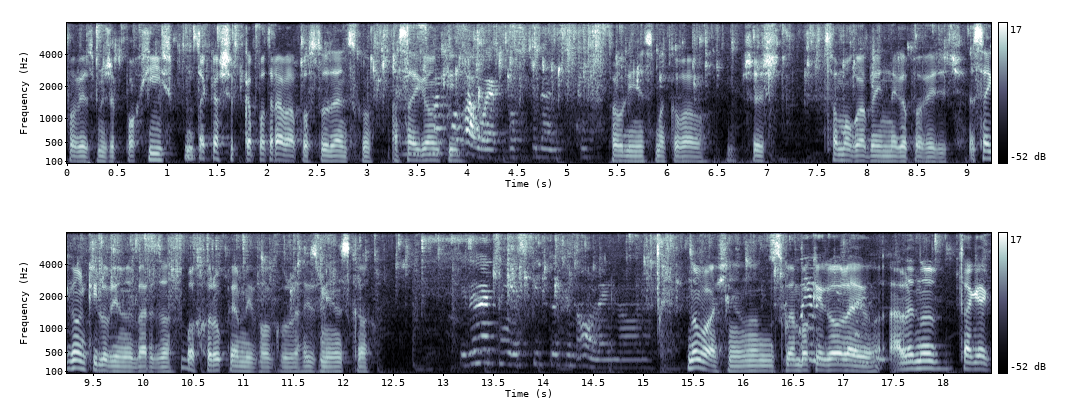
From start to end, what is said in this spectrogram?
powiedzmy, że po chińsku. No taka szybka potrawa po studencku. A sajgonki Smakowało jak po studencku. Paulinie smakowało. Przecież co mogłaby innego powiedzieć? Sajgonki lubimy bardzo, bo chrupią i w ogóle jest mięsko. Jedyne czy nie jest fit to ten olej, no. No właśnie, no, z głębokiego oleju, ale no tak jak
